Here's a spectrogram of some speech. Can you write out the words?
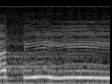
जाती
